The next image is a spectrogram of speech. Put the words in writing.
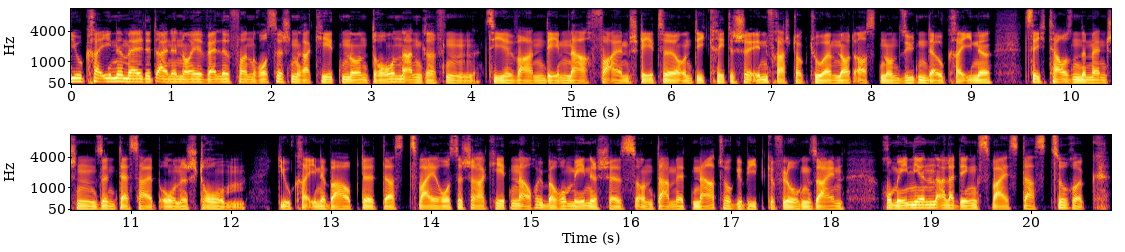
Die Ukraine meldet eine neue Welle von russischen Raketen und Drohnenangriffen. Ziel waren demnach vor allem Städte und die kritische Infrastruktur im Nordosten und Süden der Ukraine. Zigtausende Menschen sind deshalb ohne Strom. Die Ukraine behauptet, dass zwei russische Raketen auch über rumänisches und damit NATO-Gebiet geflogen seien. Rumänien allerdings weist das zurück.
